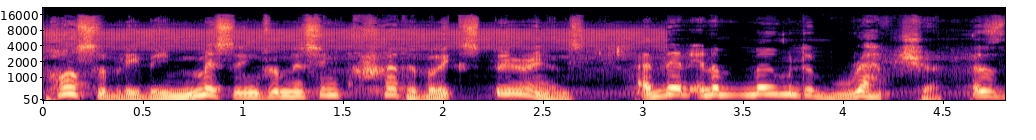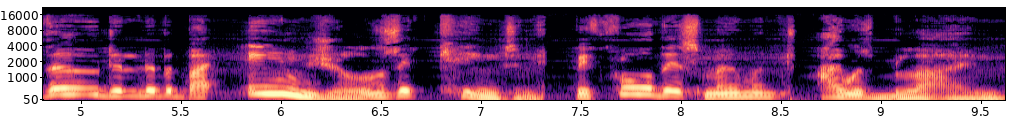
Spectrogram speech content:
possibly be missing from this incredible experience? And then, in a moment of rapture, as though delivered by angels, it came to me. Before this moment, I was blind,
